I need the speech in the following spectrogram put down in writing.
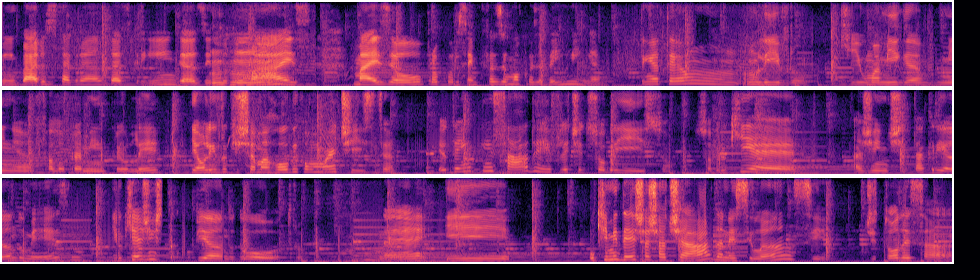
em vários Instagrams das gringas e tudo Uhum. mais. Mas eu procuro sempre fazer uma coisa bem minha. Tem até um, um livro que uma amiga minha falou pra mim pra eu ler. E é um livro que chama Roube como um Artista. Eu tenho pensado e refletido sobre isso. Sobre o que é a gente tá criando mesmo e o que a gente tá copiando do outro, né? E o que me deixa chateada nesse lance de toda essa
